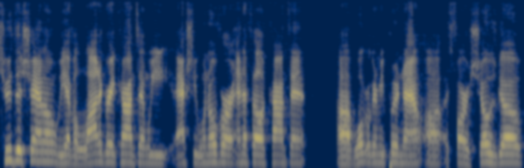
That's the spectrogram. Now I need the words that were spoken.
to this channel. We have a lot of great content. We actually went over our NFL content of what we're going to be putting out uh, as far as shows go.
